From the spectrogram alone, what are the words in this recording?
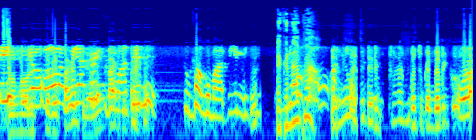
Ih, mau ya Allah, cerita kan Kris, gue mati nih. Sumpah gue mati nih. Eh kenapa? ini lagi dari bukan dari gua.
